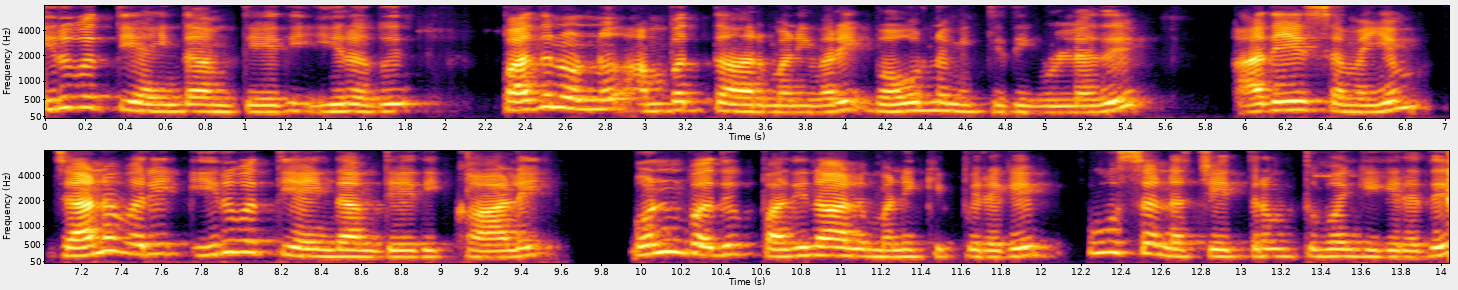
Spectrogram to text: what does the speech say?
இருபத்தி ஐந்தாம் தேதி இரவு பதினொன்று ஐம்பத்தாறு மணி வரை பௌர்ணமி திதி உள்ளது. அதே சமயம் ஜனவரி இருபத்தி ஐந்தாம் தேதி காலை ஒன்பது பதினாலு மணிக்கு பிறகே பூச நட்சத்திரம் துவங்குகிறது.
